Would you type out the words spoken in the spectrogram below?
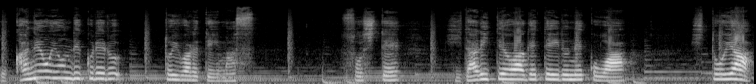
お金を呼んでくれると言われています。そして左手を上げている猫は人や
